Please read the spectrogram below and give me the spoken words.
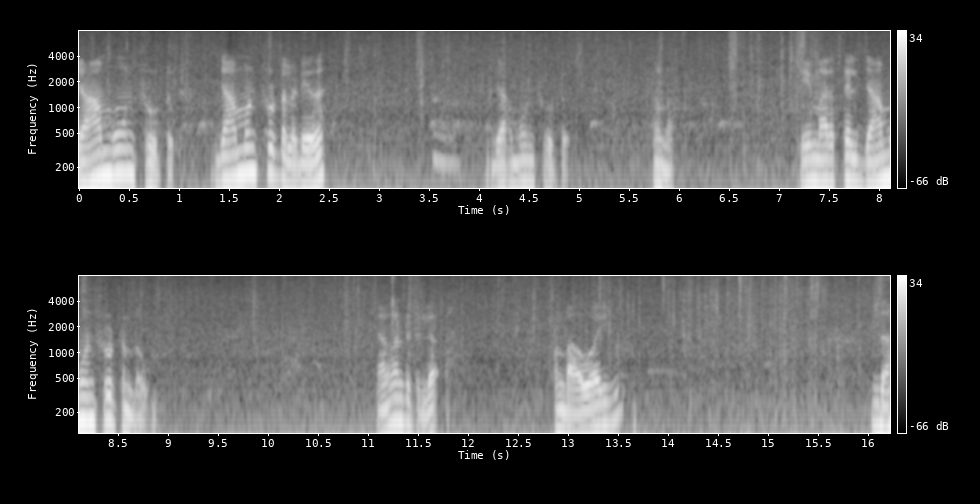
ജാമൂൺ ഫ്രൂട്ട് ജാമൂൺ ഫ്രൂട്ട് അല്ലേ ഇത് ജാമൂൺ ഫ്രൂട്ട് ഉണ്ടോ? ഈ മരത്തിൽ ജാമൂൺ ഫ്രൂട്ട് ഉണ്ടാവും. ഞാൻ കണ്ടിട്ടില്ല. ഉണ്ടാവുമായിരിക്കും. എന്താ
